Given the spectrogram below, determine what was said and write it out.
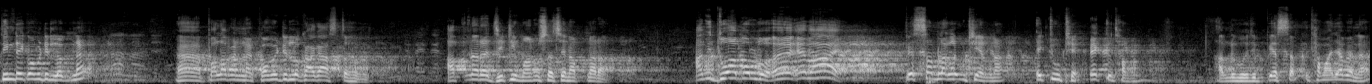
তিনটে কমিটির লোক না? হ্যাঁ পালাবেন না কমিটির লোক আগে আসতে হবে। আপনারা যেটি মানুষ আছেন আপনারা। আমি দোয়া বলব এ ভাই পেশাব লাগলে উঠিয়েন না একটু উঠে একটু থামান। আপনি বলছেন পেশাবকে থামা যাবে না?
